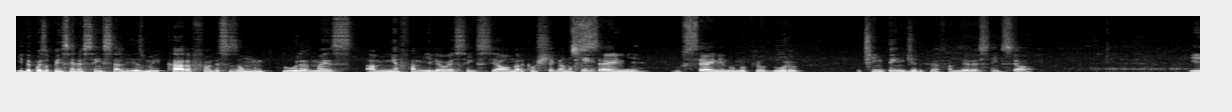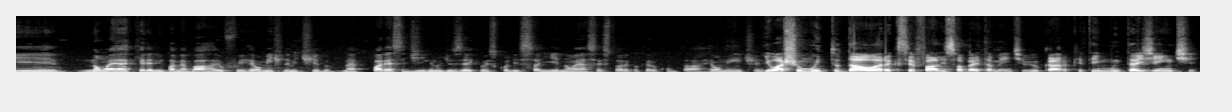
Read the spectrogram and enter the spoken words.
E depois eu pensei no essencialismo e, cara, foi uma decisão muito dura, mas a minha família é o essencial. Na hora que eu chegar no Sim. cerne, no cerne, no núcleo duro, eu tinha entendido que minha família era essencial. E não é querer limpar minha barra, eu fui realmente demitido, né? Parece digno dizer que eu escolhi sair, não é essa a história que eu quero contar, realmente. Eu acho muito da hora que você fala isso abertamente, viu, cara? Porque tem muita gente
